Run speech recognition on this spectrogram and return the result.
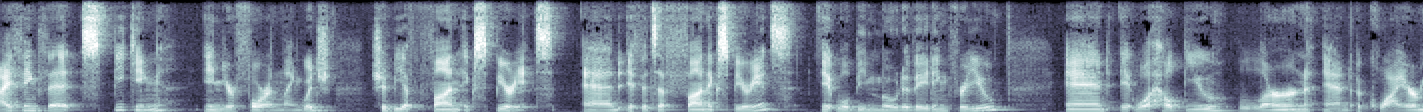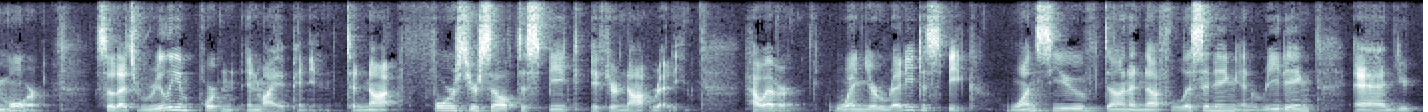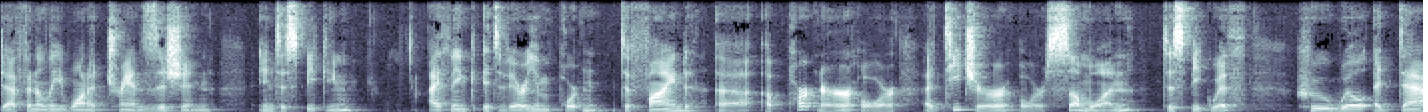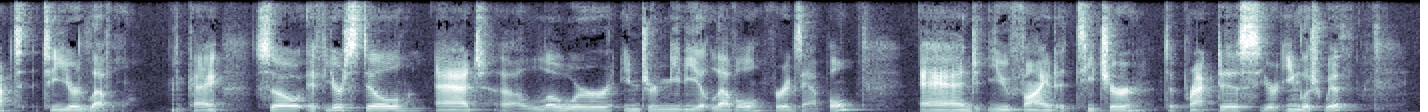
I think that speaking in your foreign language should be a fun experience. And if it's a fun experience, it will be motivating for you and it will help you learn and acquire more. So that's really important, in my opinion, to not force yourself to speak if you're not ready. However, when you're ready to speak, once you've done enough listening and reading, and you definitely want to transition into speaking, I think it's very important to find uh, a partner or a teacher or someone to speak with who will adapt to your level. Okay. So if you're still at a lower intermediate level, for example, and you find a teacher to practice your English with,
